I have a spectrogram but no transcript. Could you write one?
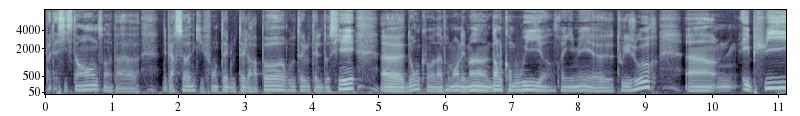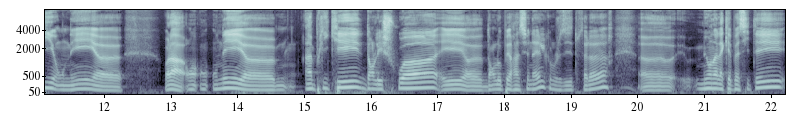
pas d'assistante, on n'a pas des personnes qui font tel ou tel rapport ou tel ou tel dossier. Euh, donc on a vraiment les mains dans le cambouis, entre guillemets, euh, tous les jours. Euh, et puis on est voilà, on, est euh, impliqué dans les choix et euh, dans l'opérationnel, comme je disais tout à l'heure, euh, mais on a la capacité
